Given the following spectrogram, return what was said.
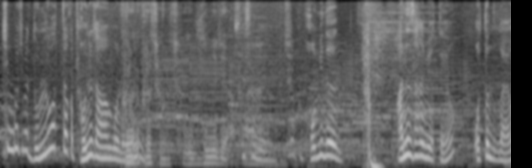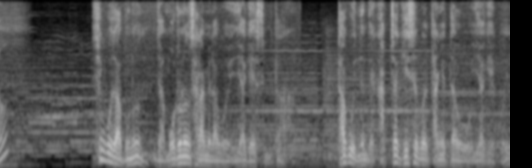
친구 집에 놀러 왔다가 변을 당한 거네요. 그런 그렇죠, 그렇죠. 이게 무슨 일이야? 세상에. 그 범인은 아는 사람이었대요? 어떤가요? 신고자분은 이제 모르는 사람이라고 이야기했습니다. 자고 있는데 갑자기 기습을 당했다고 이야기했고요.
